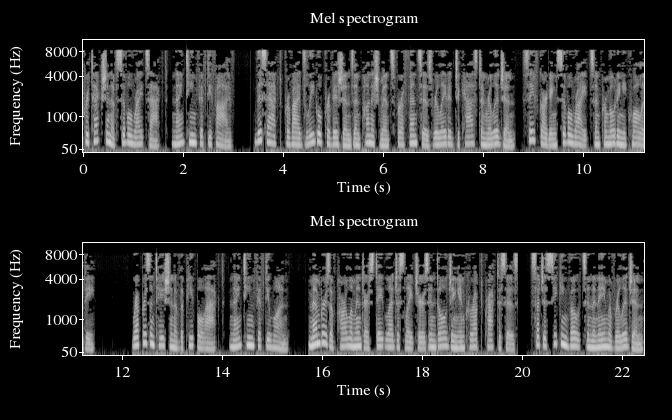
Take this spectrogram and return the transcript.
Protection of Civil Rights Act, 1955. This act provides legal provisions and punishments for offenses related to caste and religion, safeguarding civil rights and promoting equality. Representation of the People Act, 1951. Members of Parliament or state legislatures indulging in corrupt practices, such as seeking votes in the name of religion,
